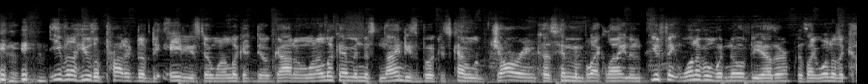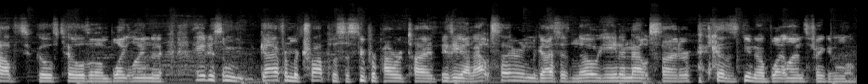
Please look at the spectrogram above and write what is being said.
Even though he was a product of the '80s, though, when I look at Delgado, when I look at him in this '90s book, it's kind of jarring because him and Black Lightning, you'd think one of them would know of the other, because like one of the cops goes tells on Black Lightning, hey, there's some guy from Metropolis, a superpower type. Is he an outsider? And the guy says, no, he ain't an outsider, because you know Black Lightning's thinking, well,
